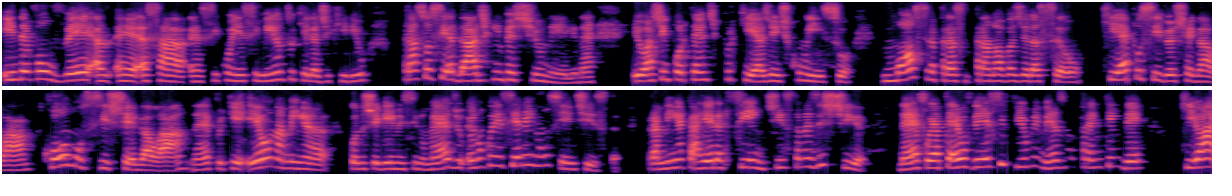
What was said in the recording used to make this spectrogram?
em devolver é, essa, esse conhecimento que ele adquiriu para a sociedade que investiu nele, né? Eu acho importante porque a gente, com isso, mostra para a nova geração que é possível chegar lá, como se chega lá, né? Porque eu, na minha, quando cheguei no ensino médio, eu não conhecia nenhum cientista. Para mim, a carreira cientista não existia, né? Foi até eu ver esse filme mesmo para entender que ah,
